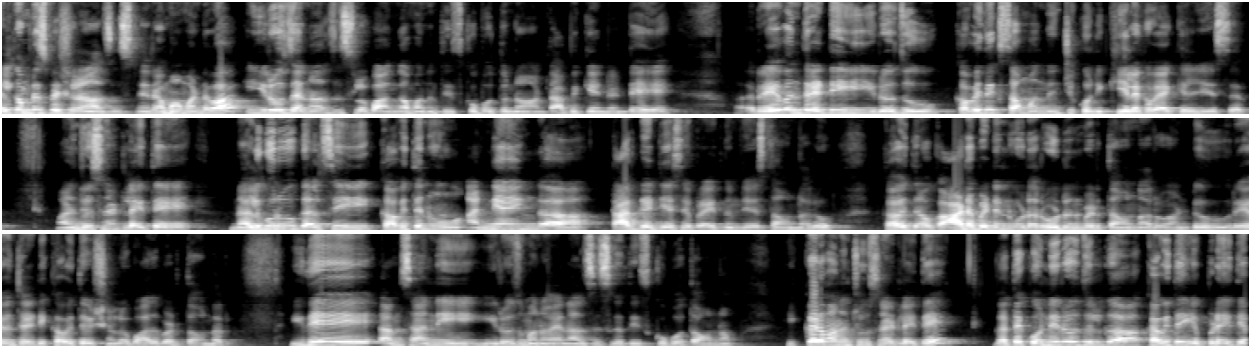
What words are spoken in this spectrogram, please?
వెల్కమ్ టు స్పెషల్ అనాలిసిస్ నేను రమా మండవ. ఈరోజు అనాలిసిస్లో భాగంగా మనం తీసుకోబోతున్న టాపిక్ ఏంటంటే రేవంత్ రెడ్డి ఈరోజు కవితకు సంబంధించి కొన్ని కీలక వ్యాఖ్యలు చేశారు. మనం చూసినట్లయితే నలుగురు కలిసి కవితను అన్యాయంగా టార్గెట్ చేసే ప్రయత్నం చేస్తూ ఉన్నారు. కవితను ఒక ఆడబిడ్డను కూడా రోడ్డును పెడతా ఉన్నారు అంటూ రేవంత్ రెడ్డి కవిత విషయంలో బాధపడుతూ ఉన్నారు. ఇదే అంశాన్ని ఈరోజు మనం అనాలిసిస్గా తీసుకోబోతా ఉన్నాం. ఇక్కడ మనం చూసినట్లయితే గత కొన్ని రోజులుగా కవిత ఎప్పుడైతే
